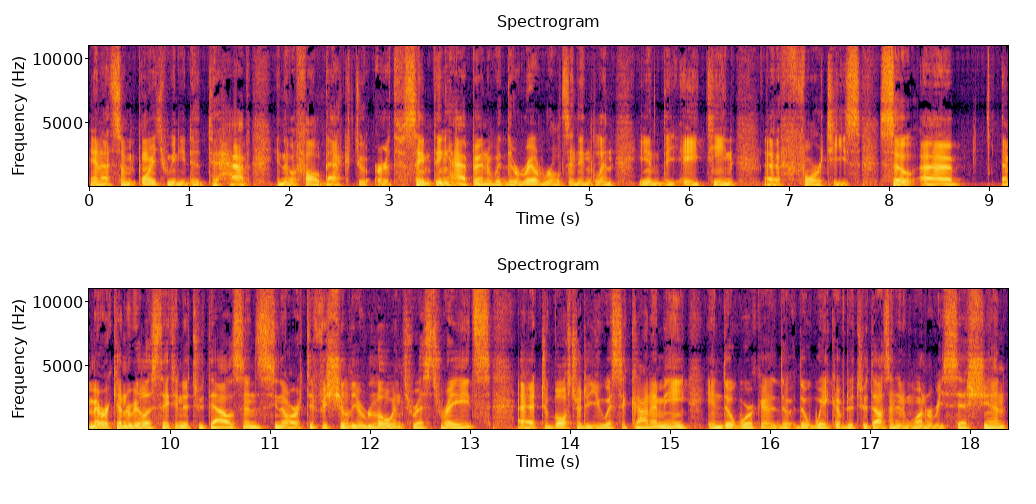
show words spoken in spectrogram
and at some point we needed to have you know fall back to earth. Same thing happened with the railroads in England in the 1840s. So. Uh, American real estate in the 2000s, you know, artificially low interest rates uh, to bolster the U.S. economy in the, work, uh, the, the, wake of the 2001 recession,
